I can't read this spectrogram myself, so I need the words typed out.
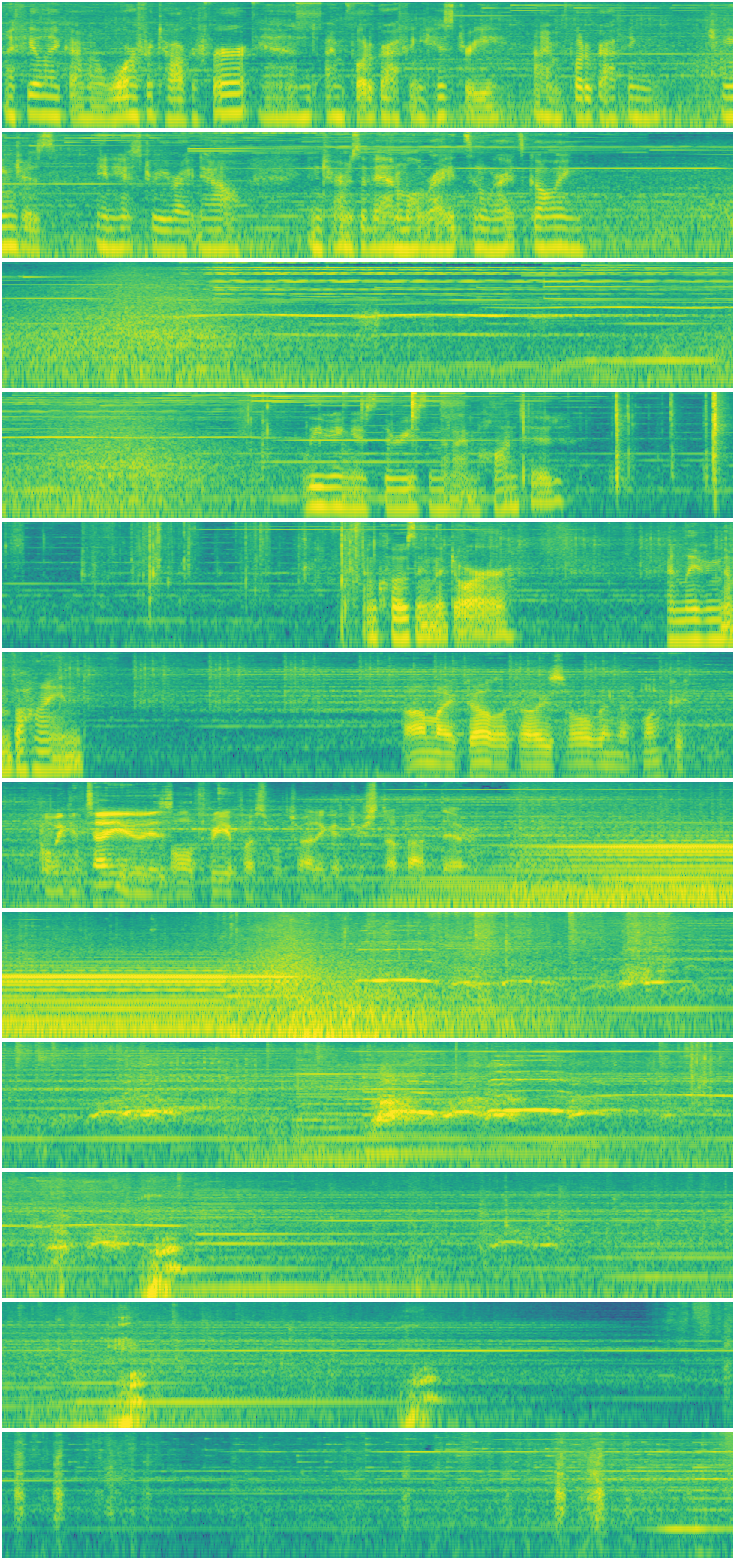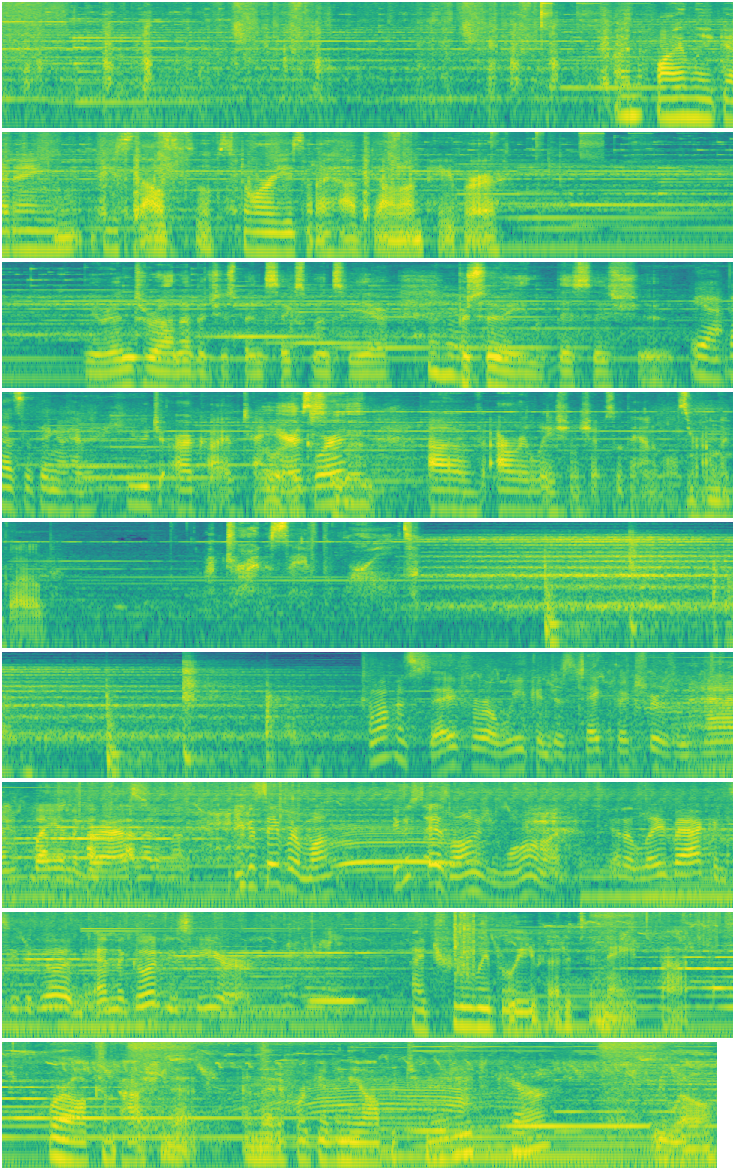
I feel like I'm a war photographer and I'm photographing history. I'm photographing changes in history right now in terms of animal rights and where it's going. Leaving is the reason that I'm haunted. I'm closing the door and leaving them behind. Oh my god, look how he's holding that monkey. What we can tell you is All three of us will try to get your stuff out there. Finally getting these thousands of stories that I have down on paper. You're in Toronto, but you spend six months a year mm-hmm. pursuing this issue. Yeah, that's the thing. I have a huge archive, 10 Oh, years worth, of our relationships with animals around the mm-hmm. globe. Up and stay for a week and just take pictures and hang, lay in the grass. You can stay for a month. You can stay as long as you want. You gotta lay back and see the good, and the good is here. I truly believe that it's innate that we're all compassionate and that if we're given the opportunity to care, we will.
